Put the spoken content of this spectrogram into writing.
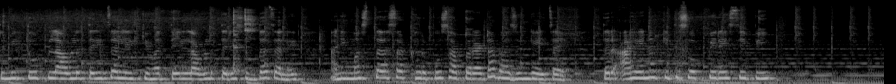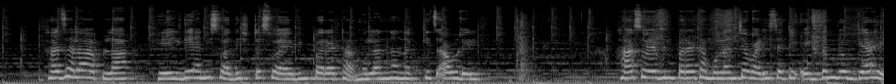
तुम्ही तूप लावलं तरी चालेल किंवा तेल लावलं तरीसुद्धा चालेल. आणि मस्त असा खरपूस हा पराठा भाजून घ्यायचा आहे. तर आहे ना किती सोपी रेसिपी हा झाला आपला हेल्दी आणि स्वादिष्ट सोयाबीन पराठा. मुलांना नक्कीच आवडेल. हा सोयाबीन पराठा मुलांच्या वाढीसाठी एकदम योग्य आहे.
